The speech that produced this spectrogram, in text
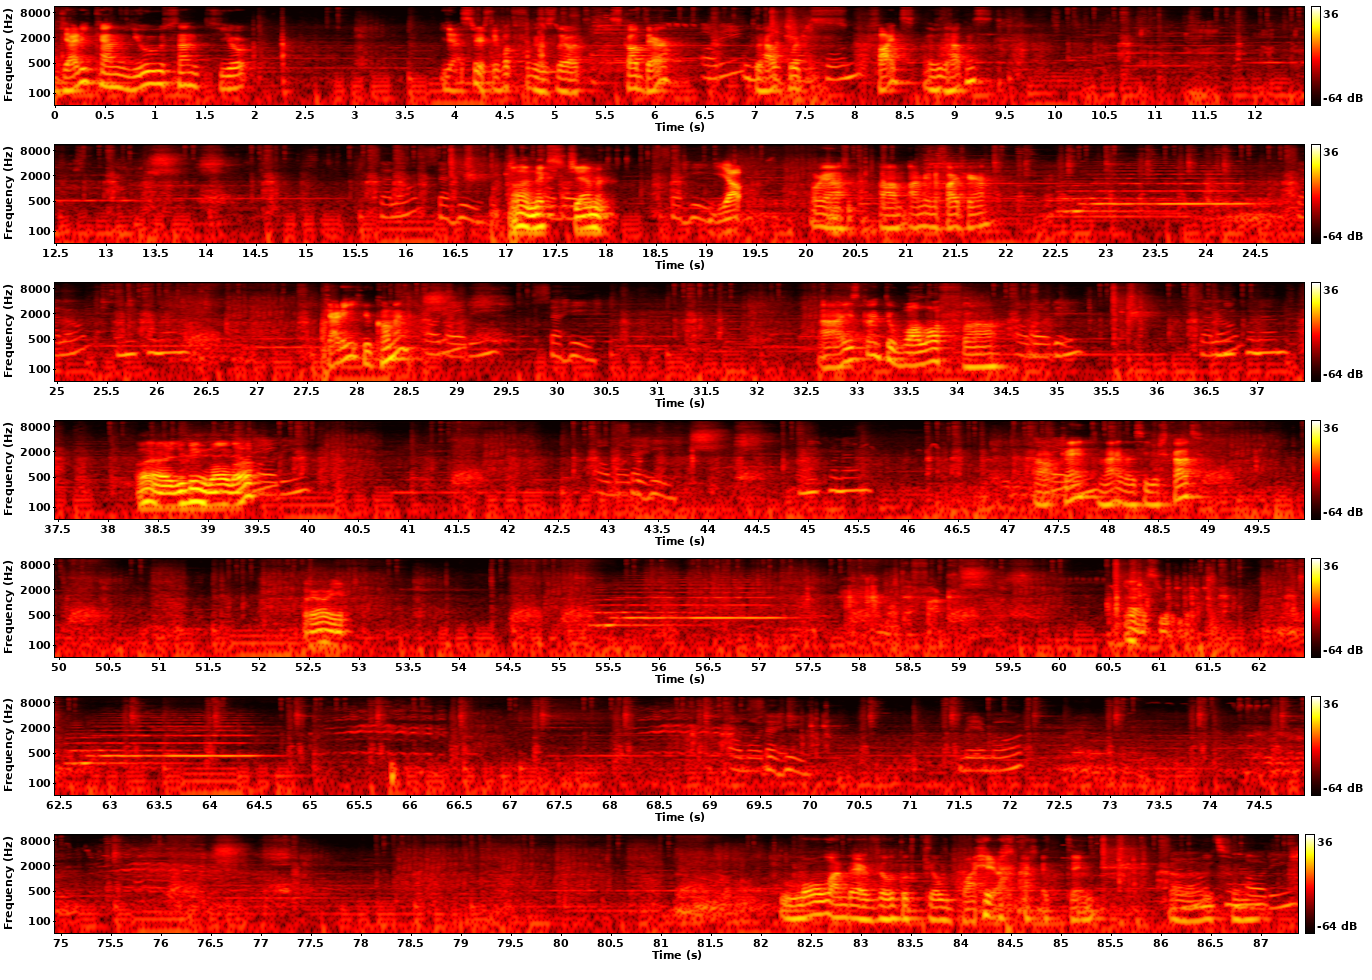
Gary, can you send your... Yeah, seriously, what the fuck is this layout? Scott there? To help with fights, if it happens. Ah, next jammer. Yep. Oh yeah, um, I'm in a fight here. Gary, you coming? Sahih. Uh, he's going to wall off. Uh... Oh, are you being walled off? Okay, nice, I see your scouts. Where are you? Ah, I see what you got. آماده صحیح معمار Lol, and their will got killed by a thing. Uh, سلام it's funny.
